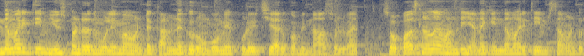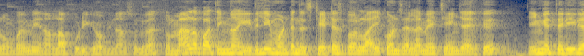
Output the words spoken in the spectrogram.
இந்த மாதிரி தீம் யூஸ் பண்ணுறது மூலிமா வந்துட்டு கண்ணுக்கு ரொம்பவுமே குளிர்ச்சியாக இருக்கும் அப்படின்னு நான் சொல்லுவேன். ஸோ பர்சனலாக வந்துட்டு எனக்கு இந்த மாதிரி தீம்ஸ் தான் வந்துட்டு ரொம்பவுமே நல்லா பிடிக்கும் அப்படின்னு நான் சொல்லுவேன். ஸோ மேலே பார்த்தீங்கன்னா இது இதுலேயும் வந்துட்டு இந்த ஸ்டேட்டஸ் பாரில் ஐகான்ஸ் எல்லாமே சேஞ்ச் ஆயிருக்கு. இங்கே தெரிகிற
